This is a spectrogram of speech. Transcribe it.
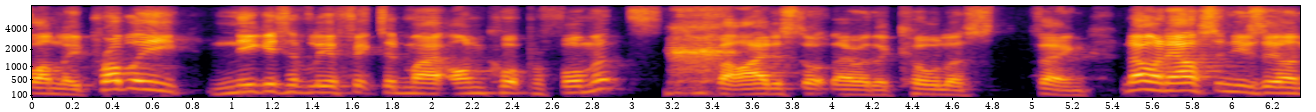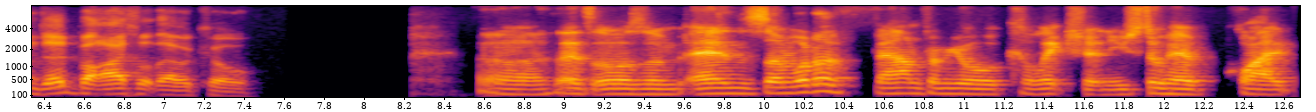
fondly. Probably negatively affected my on-court performance, but I just thought they were the coolest thing. No one else in New Zealand did, but I thought they were cool. Oh, that's awesome. And so, what I've found from your collection, you still have quite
